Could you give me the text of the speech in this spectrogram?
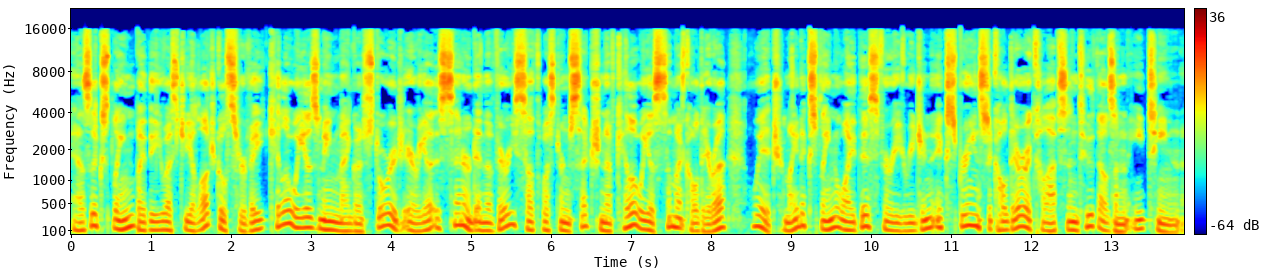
As explained by the U.S. Geological Survey, Kilauea's main magma storage area is centered in the very southwestern section of Kilauea's summit caldera, which might explain why this very region experienced a caldera collapse in 2018.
